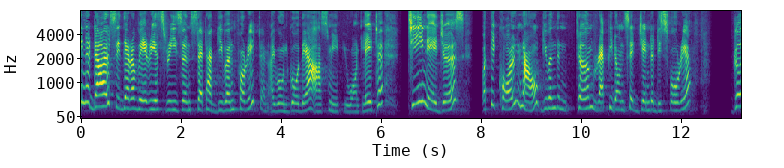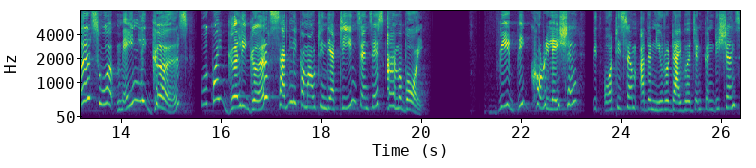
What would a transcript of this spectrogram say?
In adults, there are various reasons that are given for it, and I won't go there. Ask me if you want later. Teenagers what they call now, given the term rapid onset gender dysphoria, girls who are mainly girls, who are quite girly girls, suddenly come out in their teens and says, I'm a boy. Big, big correlation with autism, other neurodivergent conditions,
